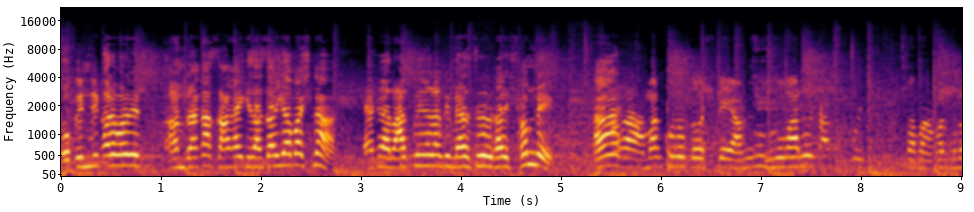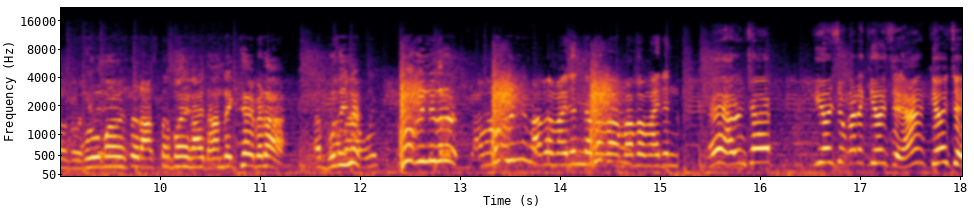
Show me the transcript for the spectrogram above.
করে বলে ধান রাখা জায়গায় কি জায়গা পাস না? একটা রাজমিনের রাখবি ম্যাজিস্ট্রেটের গাড়ির সামনে। হ্যাঁ? আমার কোনো দোষ নেই আমি মানুষ আমি আমার কোনো দোষ মানুষ তো রাস্তার পরে গাড়ি ধান রাখতে হয় বেটা। বুঝিস না? ফকিন্নি করে বাবা মাইরেন না বাবা বাবা মাইরেন না। সাহেব কি হয়েছে ওখানে? কি হয়েছে? হ্যাঁ কি হয়েছে?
